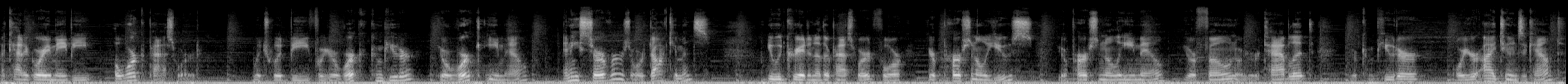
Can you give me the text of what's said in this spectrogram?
A category may be a work password, which would be for your work computer, your work email, any servers or documents. You would create another password for your personal use, your personal email, your phone or your tablet, your computer, or your iTunes account.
